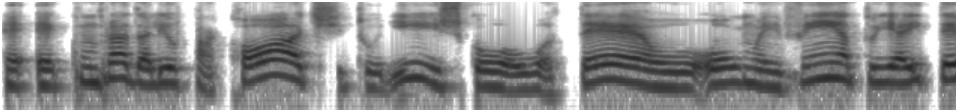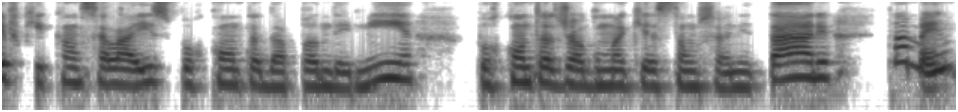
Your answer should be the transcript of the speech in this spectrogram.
é, é, comprado ali o pacote turístico, ou hotel, ou um evento, e aí teve que cancelar isso por conta da pandemia, por conta de alguma questão sanitária, também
